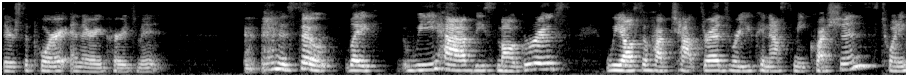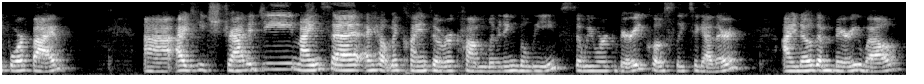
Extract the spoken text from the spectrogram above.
their support and their encouragement so like we have these small groups we also have chat threads where you can ask me questions 24 5 uh, I teach strategy, mindset. I help my clients overcome limiting beliefs. So we work very closely together. I know them very well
